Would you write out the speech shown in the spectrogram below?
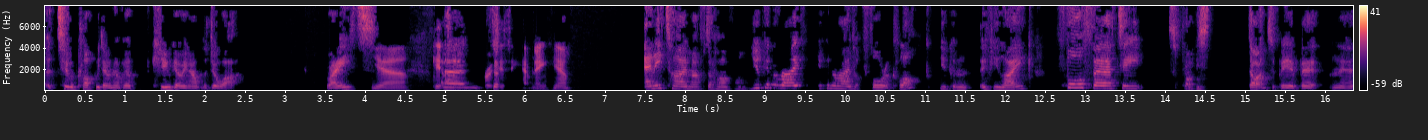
at two o'clock we don't have a queue going out the door. Right? Yeah. Get some um, processing so happening. Yeah. Any time after half one, you can arrive. You can arrive at four o'clock. You can, if you like, four thirty. It's probably starting to be a bit nah,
